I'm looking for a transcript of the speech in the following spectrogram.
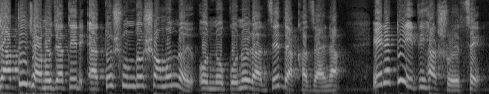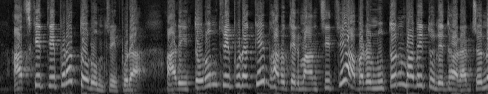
জাতি জনজাতির এত সুন্দর সমন্বয় অন্য কোনো রাজ্যে দেখা যায় না। এর একটা ইতিহাস রয়েছে। আজকে ত্রিপুরা তরুণ ত্রিপুরা। আর এই তরুণ ত্রিপুরাকে ভারতের মানচিত্রে আবারও নতুনভাবে তুলে ধরার জন্য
